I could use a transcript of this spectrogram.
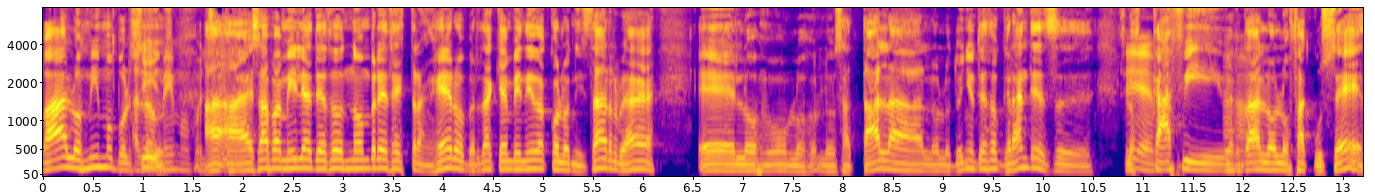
va a los mismos bolsillos. mismos bolsillos. A, a esas familias de esos nombres extranjeros, ¿verdad? Que han venido a colonizar, ¿verdad? Eh, los, los, los Atala, los, los dueños de esos grandes, eh, Sí, los eh, Cafi, ¿verdad? ajá. Los, los Facusé,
